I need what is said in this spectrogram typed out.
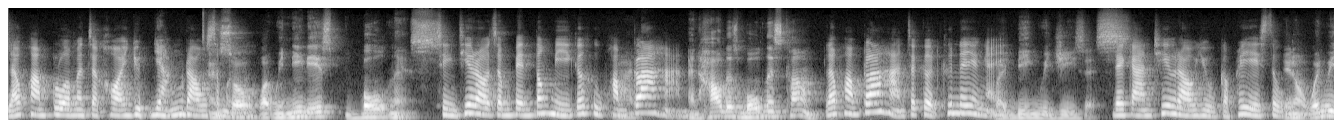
แล้วความกลัวมันจะคอยหยุดยั้งเราเส And มอ so what we need is boldness. สิ่งที่เราจำเป็นต้องมีก็คือความกล้าหาญ And how does boldness come? แล้วความกล้าหาญจะเกิดขึ้นได้ยังไง By being with Jesus. โดยการที่เราอยู่กับพระเยซู You know, when we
